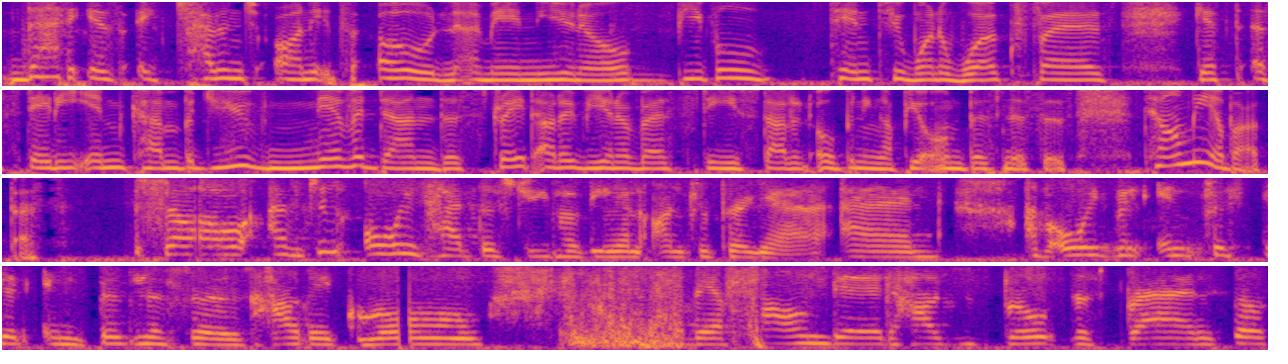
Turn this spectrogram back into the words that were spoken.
that is a challenge on its own. I mean, you know, people tend to want to work first, get a steady income, but you've never done this straight out of university. You started opening up your own businesses. Tell me about this. So I've just always had this dream of being an entrepreneur and I've always been interested in businesses, how they grow, how they're founded, how you build this brand. So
